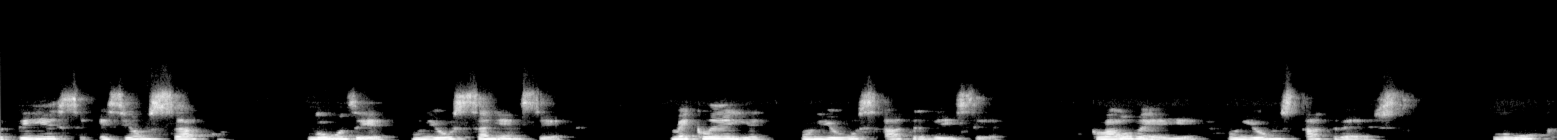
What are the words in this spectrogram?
patiesi, es jums saku, lūdziet, un jūs saņemsiet, meklējiet, un jūs atradīsiet, klauvējiet, un jums atvērs. Lūk,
